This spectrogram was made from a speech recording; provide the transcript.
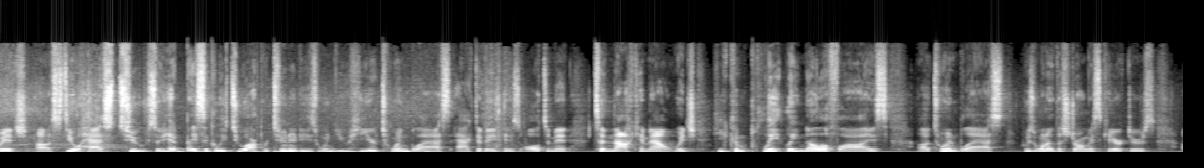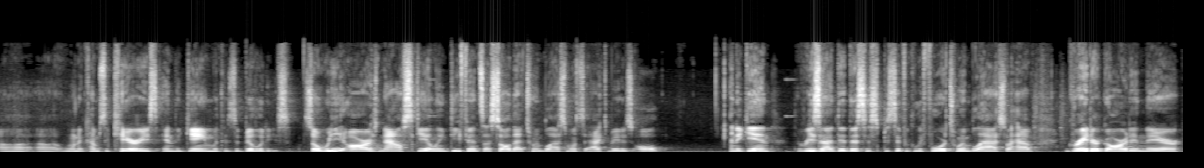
which uh, Steel has two. So you have basically two opportunities when you hear Twin Blast activate his ultimate to knock him out, which he completely nullifies uh, Twin Blast, who's one of the strongest characters uh, uh, when it comes to carries in the game with his abilities. So we are now scaling defense. I saw that Twin Blast wants to activate his ult. And again, the reason I did this is specifically for Twin Blast. So I have greater guard in there,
